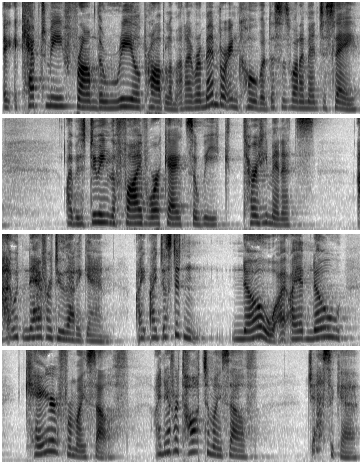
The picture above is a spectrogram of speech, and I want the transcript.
It, it kept me from the real problem. And I remember in COVID, this is what I meant to say. I was doing the five workouts a week, 30 minutes, and I would never do that again. I, I just didn't know. I, I had no care for myself. I never thought to myself, Jessica,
